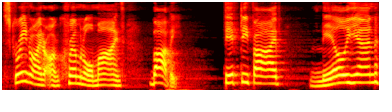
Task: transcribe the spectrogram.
screenwriter on Criminal Minds, Bobby, $55 million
